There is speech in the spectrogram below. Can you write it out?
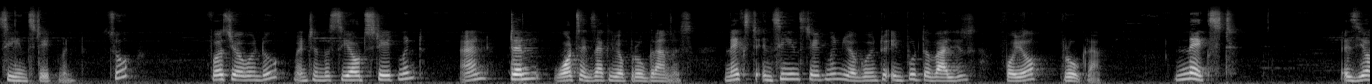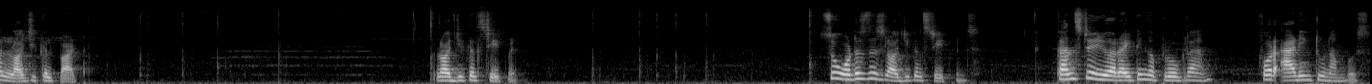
Cin statement. So, first you are going to mention the cout statement and tell what exactly your program is. Next in cin statement you are going to input the values for your program. Next is your logical part. Logical statement. So what is this logical statements? Consider you are writing a program for adding two numbers.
